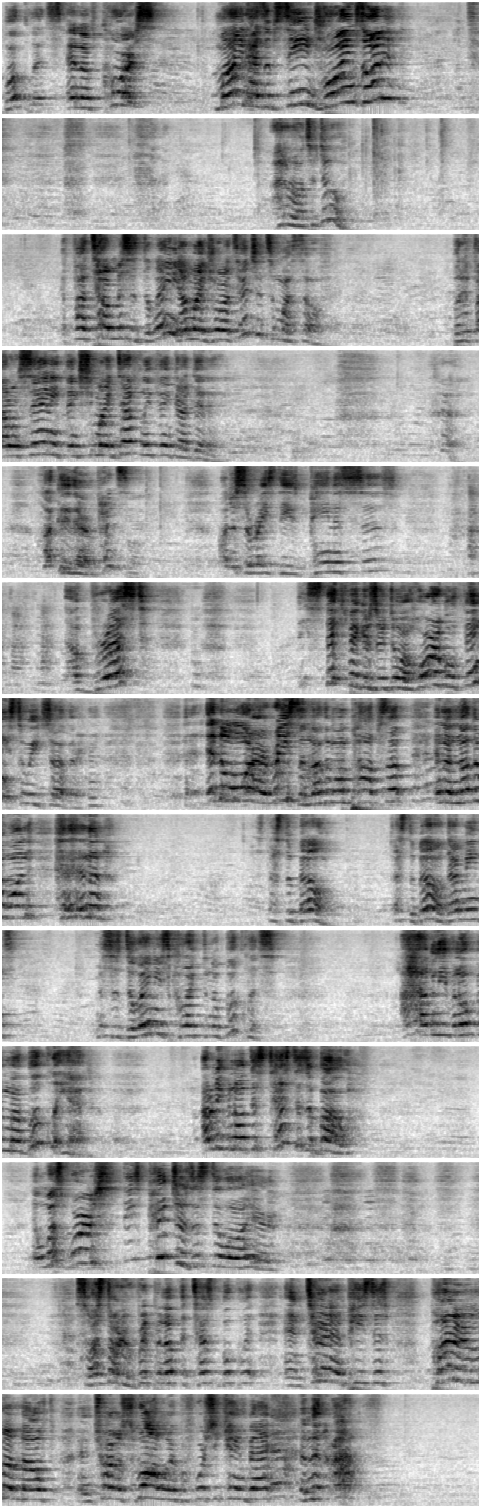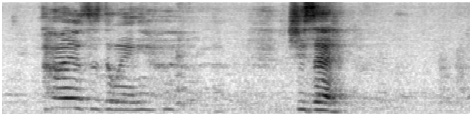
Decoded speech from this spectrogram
booklets, and of course, mine has obscene drawings on it. I don't know what to do. If I tell Mrs. Delaney, I might draw attention to myself. But if I don't say anything, she might definitely think I did it. They're in pencil. I'll just erase these penises, a breast. These stick figures are doing horrible things to each other. And the more I erase, another one pops up, and another one, and then that's the bell. That's the bell. That means Mrs. Delaney's collecting the booklets. I haven't even opened my booklet yet. I don't even know what this test is about. What's worse, these pictures are still on here. So I started ripping up the test booklet and tearing it in pieces, putting it in my mouth, and trying to swallow it before she came back. And then, ah! Hi, Mrs. Delaney. She said,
